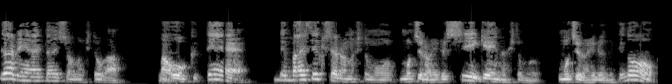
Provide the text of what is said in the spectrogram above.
が恋愛対象の人が、まあ多くて、で、バイセクシャルの人ももちろんいるし、ゲイの人ももちろんいるんだけど、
